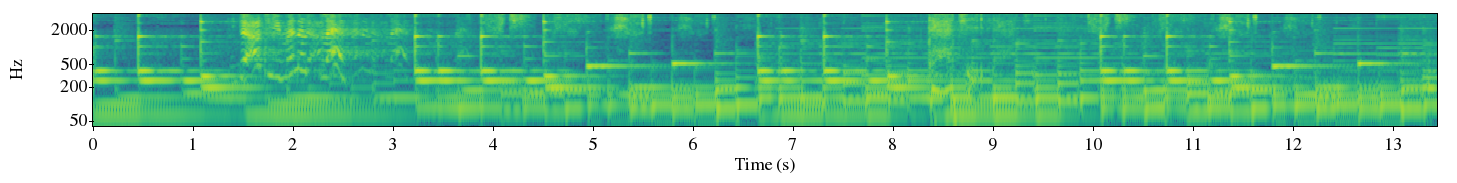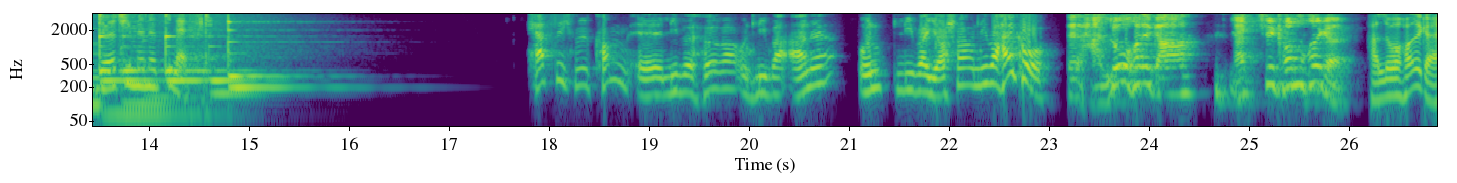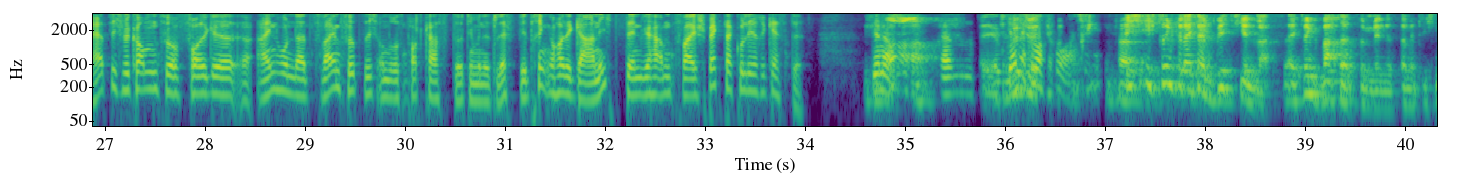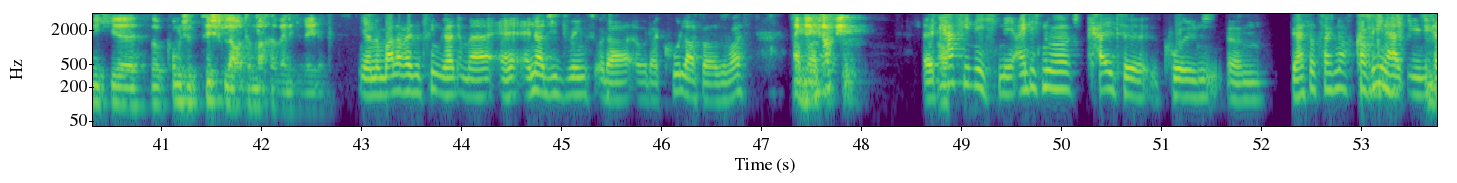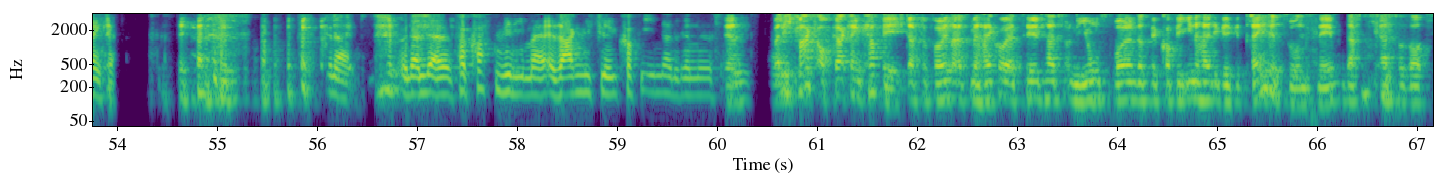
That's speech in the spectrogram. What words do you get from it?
Dirty Minutes Left. Dirty Minutes Left. Dirty, dirty, dirty Minutes Left. Dirty Minutes Left. Herzlich willkommen, äh, liebe Hörer und lieber Arne und lieber Joscha und lieber Heiko. Äh, hallo Holger. Herzlich willkommen, Holger. Hallo Holger, herzlich willkommen zur Folge 142 unseres Podcasts Dirty Minutes Left. Wir trinken heute gar nichts, denn wir haben zwei spektakuläre Gäste. Genau. Ja. Ähm, Äh. Ich, ich trinke vielleicht ein bisschen was. Ich trinke Wasser zumindest, damit ich nicht hier so komische Zischlaute mache, wenn ich rede. Ja, normalerweise trinken wir halt immer äh, Energy Drinks oder, oder Colas oder sowas. Trink den Aber- Kaffee. Äh, Kaffee nicht, nee, eigentlich nur kalte Kohlen, ähm, wie heißt das Zeug noch? Koffeinhaltige Getränke. Genau. Und dann äh, verkosten wir die mal, äh, sagen, wie viel Koffein da drin ist. Ja, Und, Weil ich mag auch gar keinen Kaffee. Ich dachte vorhin, als mir Heiko erzählt hat und die Jungs wollen, dass wir koffeinhaltige Getränke zu uns nehmen, dachte ich erst so,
